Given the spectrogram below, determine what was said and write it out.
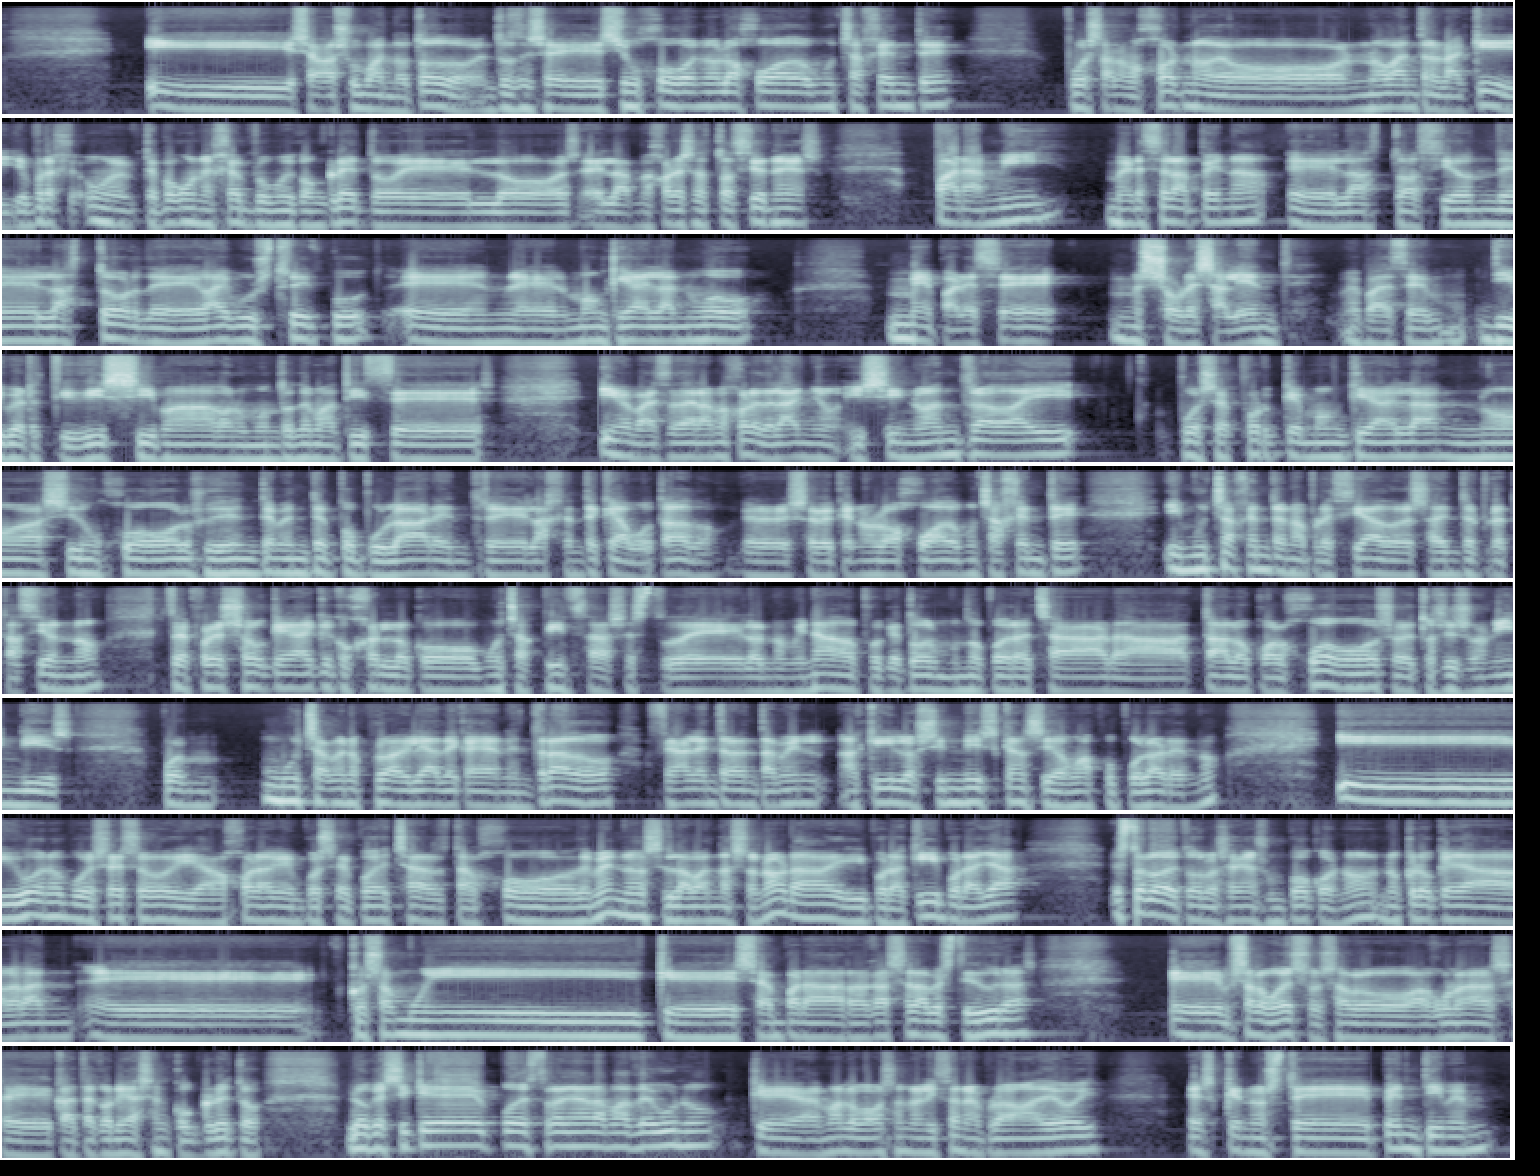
y se va sumando todo. Entonces, eh, si un juego no lo ha jugado mucha gente, pues a lo mejor no, no va a entrar aquí. Yo, por ejemplo, te pongo un ejemplo muy concreto. En, los, en las mejores actuaciones, para mí merece la pena eh, la actuación del actor de Guybrush Streetwood en el Monkey Island nuevo. Me parece sobresaliente. Me parece divertidísima, con un montón de matices y me parece de las mejores del año. Y si no ha entrado ahí, pues es porque Monkey Island no ha sido un juego lo suficientemente popular entre la gente que ha votado. se ve que no lo ha jugado mucha gente y mucha gente no ha apreciado esa interpretación, ¿no? Entonces, por eso que hay que cogerlo con muchas pinzas esto de los nominados, porque todo el mundo podrá echar a tal o cual juego, sobre todo si son indies, pues mucha menos probabilidad de que hayan entrado. Al final entran también aquí los indies que han sido más populares, ¿no? Y bueno, pues eso, y a lo mejor alguien pues, se puede echar tal juego de menos en la banda sonora y por aquí y por allá. Esto es lo de todos los años un poco, ¿no? No creo que haya gran eh, cosas muy que sean para rasgarse las vestiduras. Eh, salvo eso, salvo algunas eh, categorías en concreto. Lo que sí que puede extrañar a más de uno, que además lo vamos a analizar en el programa de hoy, es que no esté Pentiment,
